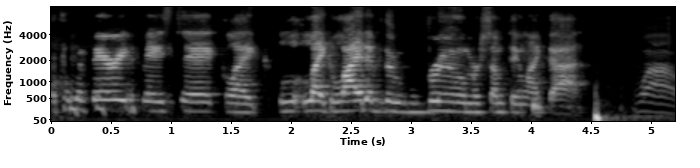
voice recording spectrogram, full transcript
it's like a very basic, like like light of the room or something like that. Wow.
